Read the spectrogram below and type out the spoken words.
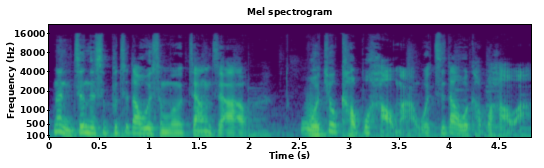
那你真的是不知道为什么这样子啊？我就考不好嘛，我知道我考不好啊。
